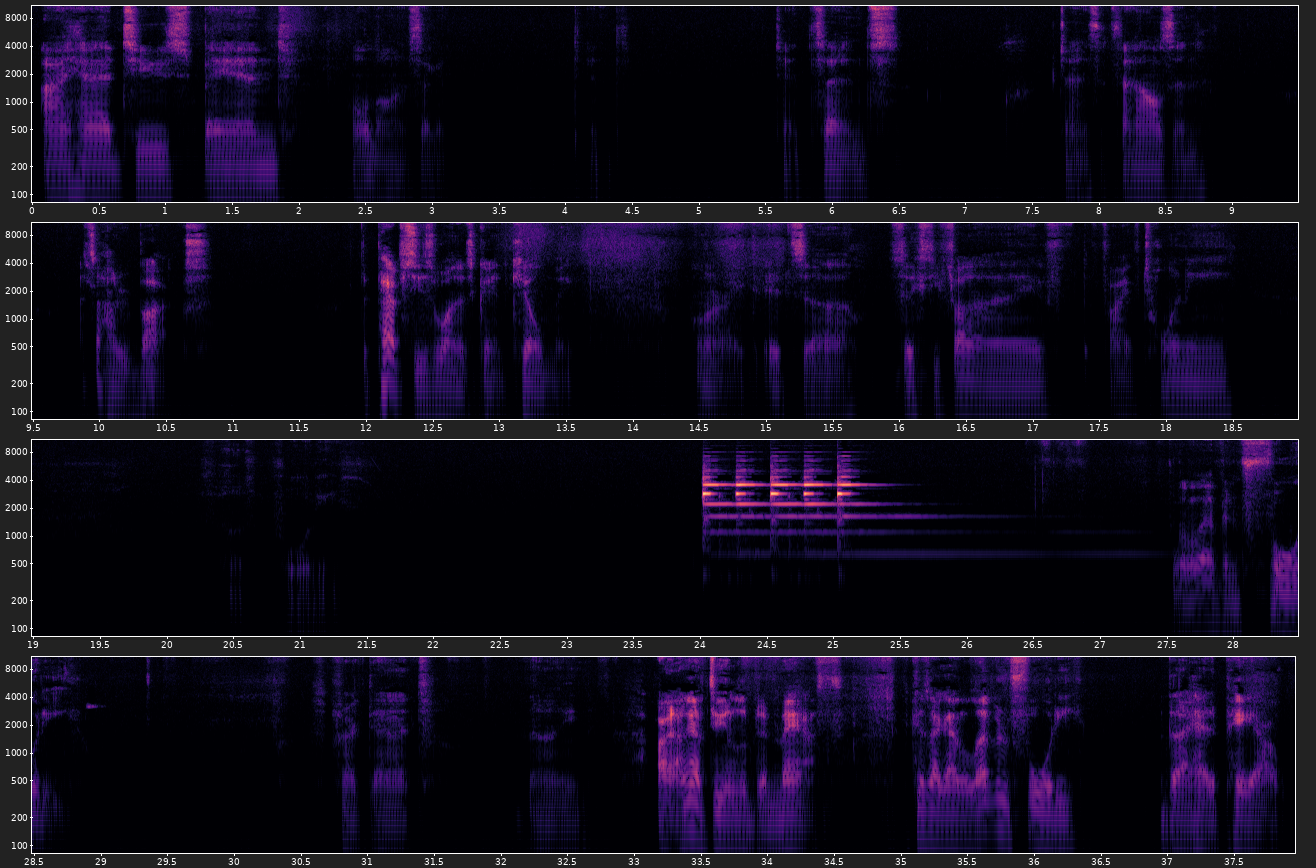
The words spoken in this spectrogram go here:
I had to spend, hold on a second, 10, 10 cents times a thousand. That's a hundred bucks. The Pepsi is one that's going to kill me. All right, it's uh 65, 520, 40. Eleven forty. Subtract that. Nine. All right, I'm gonna have to do a little bit of math because I got eleven forty that I had to pay out.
